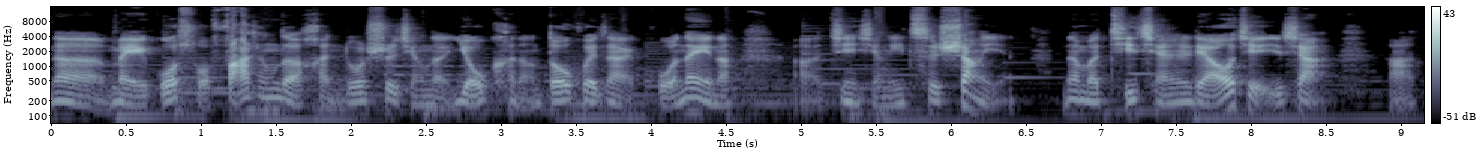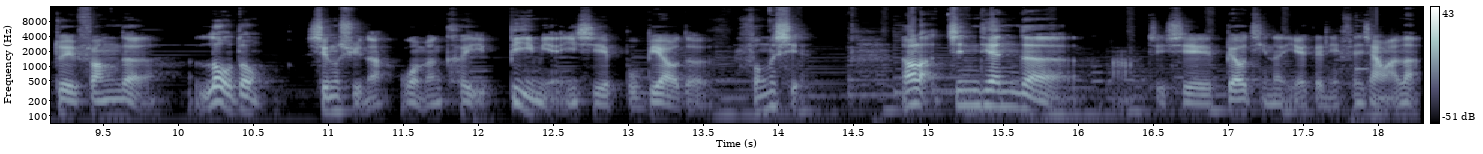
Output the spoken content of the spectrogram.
那美国所发生的很多事情呢，有可能都会在国内呢，啊进行一次上演。那么提前了解一下啊对方的漏洞，兴许呢我们可以避免一些不必要的风险。好了，今天的。啊，这些标题呢也跟你分享完了。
